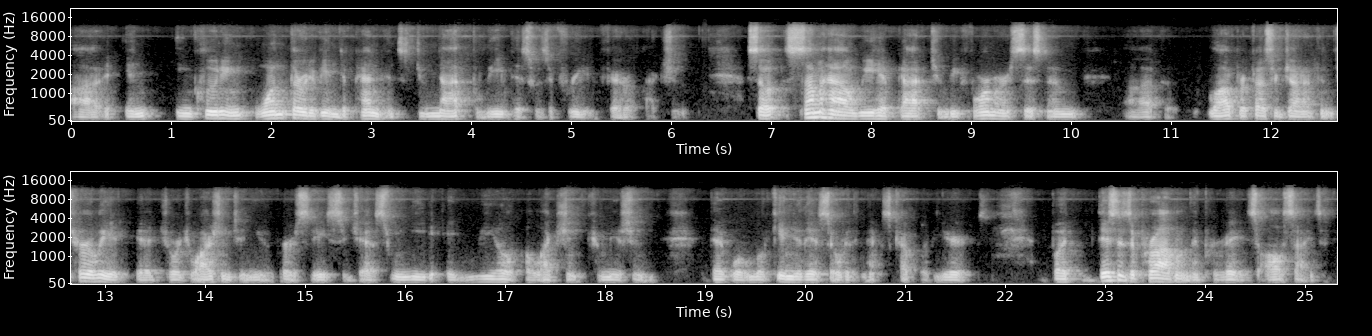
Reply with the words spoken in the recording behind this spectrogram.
uh, in, including one third of independents, do not believe this was a free and fair election. So somehow we have got to reform our system. Uh, law professor Jonathan Turley at, at, George Washington University suggests we need a real election commission that will look into this over the next couple of years. But this is a problem that pervades all sides of the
